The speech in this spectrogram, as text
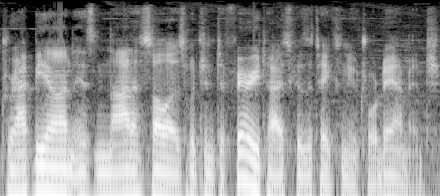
Drapion is not as solid as switching to Fairy types because it takes neutral damage.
